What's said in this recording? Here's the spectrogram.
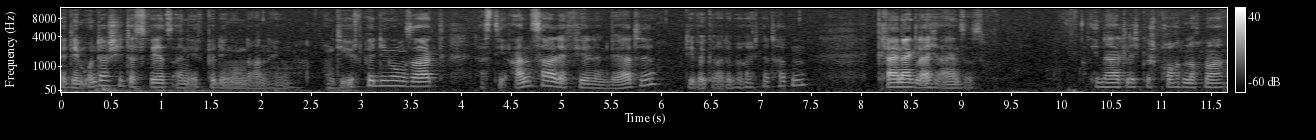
Mit dem Unterschied, dass wir jetzt eine if-Bedingung dranhängen. Und die if-Bedingung sagt, dass die Anzahl der fehlenden Werte, die wir gerade berechnet hatten, kleiner gleich 1 ist. Inhaltlich gesprochen nochmal,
